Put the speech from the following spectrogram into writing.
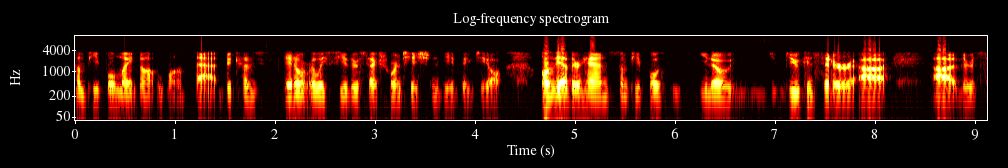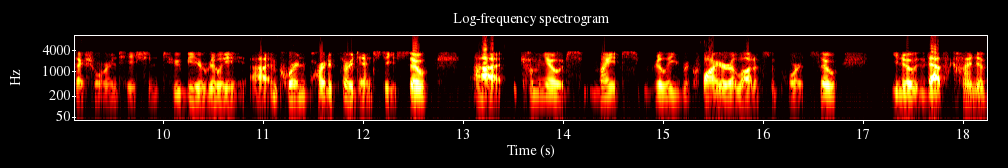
some people might not want that because they don't really see their sexual orientation be a big deal. On the other hand, some people, you know, do consider uh, uh, their sexual orientation to be a really uh, important part of their identity. So, uh, coming out might really require a lot of support. So, you know, that's kind of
